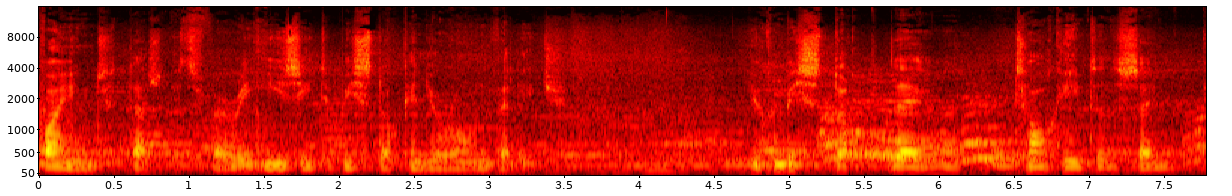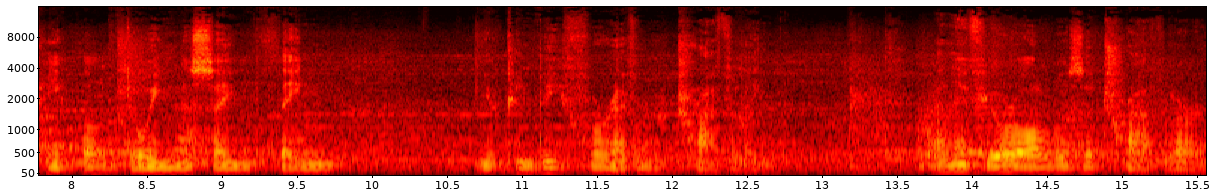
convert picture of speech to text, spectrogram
find that it's very easy to be stuck in your own village. You can be stuck there talking to the same people doing the same thing you can be forever traveling and if you're always a traveller,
